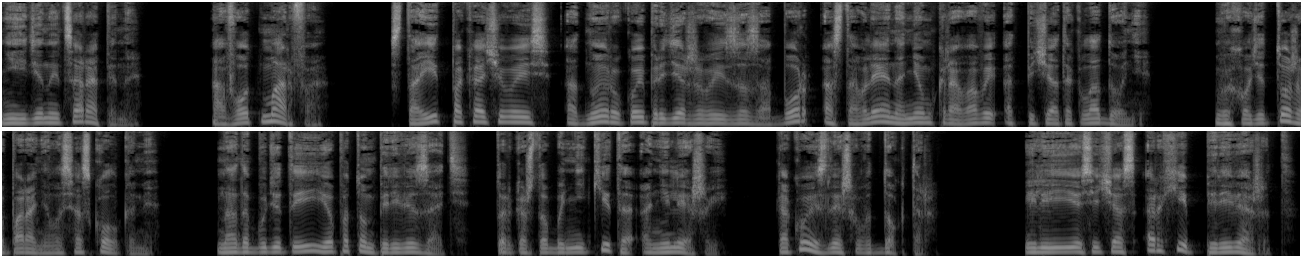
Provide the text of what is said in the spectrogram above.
Ни единой царапины. А вот Марфа. Стоит, покачиваясь, одной рукой придерживаясь за забор, оставляя на нем кровавый отпечаток ладони. Выходит, тоже поранилась осколками. Надо будет и ее потом перевязать. Только чтобы Никита, а не Леший. Какой из Лешего доктор? Или ее сейчас Архип перевяжет?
